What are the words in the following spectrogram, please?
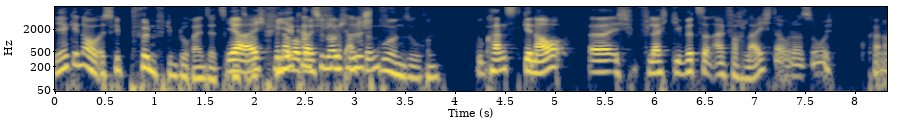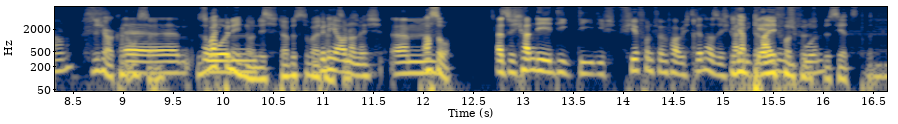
Ja, genau, es gibt fünf, die du reinsetzen kannst. Ja, ich bin aber kannst bei du, glaube ich, alle fünf. Spuren suchen. Du kannst, genau, äh, ich, vielleicht wird es dann einfach leichter oder so. Ich, keine Ahnung. Sicher, kann auch sein. Ähm, so weit bin ich noch nicht, da bist du weiter. Bin ich auch noch nicht. Ähm, Ach so. Also ich kann die, die, die, die vier von fünf habe ich drin. Also ich kann ich habe die drei von Spuren, fünf bis jetzt drin.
